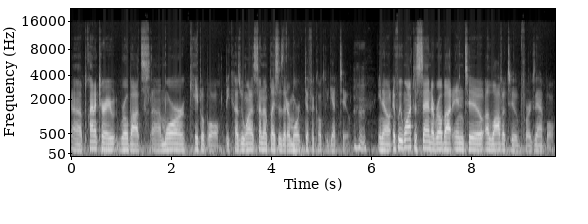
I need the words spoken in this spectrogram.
uh, planetary robots uh, more capable because we want to send them places that are more difficult to get to. You know, if we want to send a robot into a lava tube, for example,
